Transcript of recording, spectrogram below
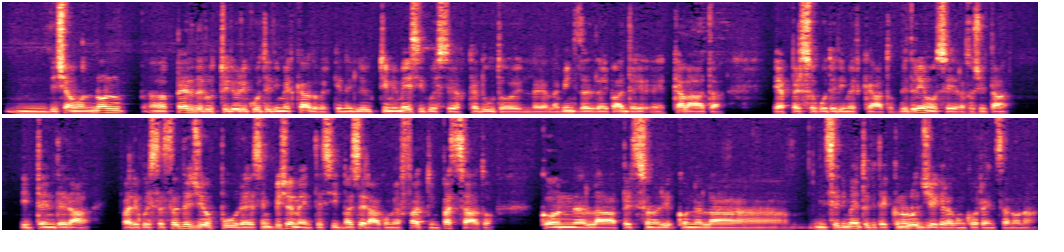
mh, diciamo, non uh, perdere ulteriori quote di mercato perché negli ultimi mesi questo è accaduto, il, la vendita dell'iPad è calata e ha perso quote di mercato. Vedremo se la società intenderà fare questa strategia oppure semplicemente si baserà come ha fatto in passato con, la personali- con la, l'inserimento di tecnologie che la concorrenza non ha.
